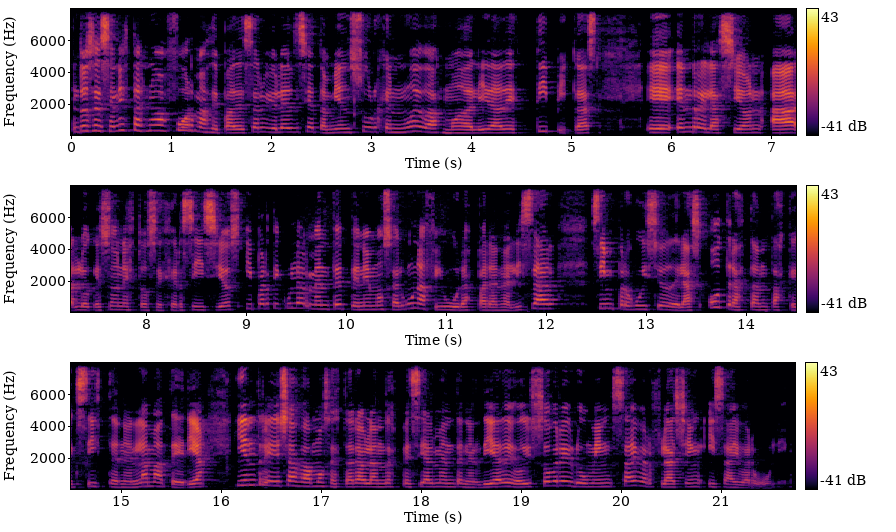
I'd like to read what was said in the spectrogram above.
Entonces, en estas nuevas formas de padecer violencia también surgen nuevas modalidades típicas eh, en relación a lo que son estos ejercicios y particularmente tenemos algunas figuras para analizar sin perjuicio de las otras tantas que existen en la materia y entre ellas vamos a estar hablando especialmente en el día de hoy sobre grooming, cyberflashing y cyberbullying.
